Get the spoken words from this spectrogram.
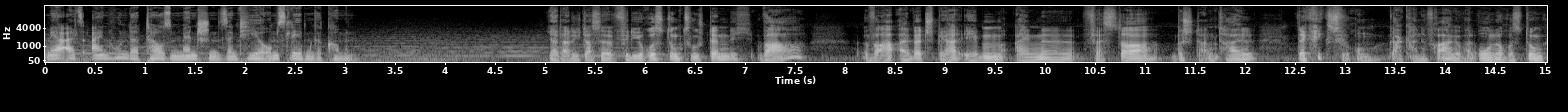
Mehr als 100.000 Menschen sind hier ums Leben gekommen. Ja, dadurch, dass er für die Rüstung zuständig war, war Albert Speer eben ein fester Bestandteil der Kriegsführung. Gar keine Frage, weil ohne Rüstung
